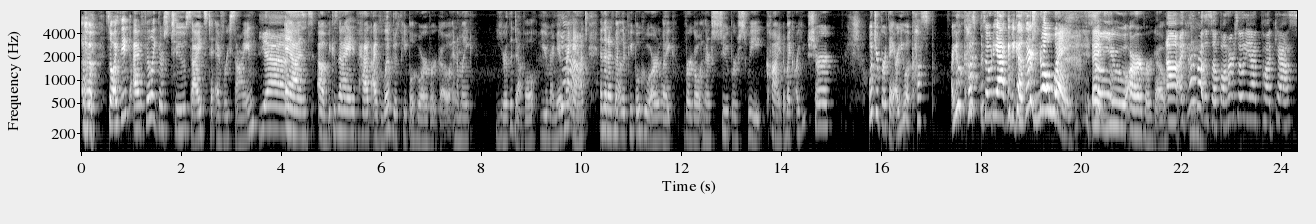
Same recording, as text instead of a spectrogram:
uh, so I think I feel like there's two sides to every sign, yeah, and um, because then I've had I've lived with people who are Virgo, and I'm like, you're the devil. You remind me of my aunt, and then I've met other people who are like Virgo, and they're super sweet, kind. I'm like, are you sure? What's your birthday? Are you a cusp? Are you a cusp zodiac? Because there's no way So- that you are a Virgo. Uh, I kind of brought this up on our Zodiac podcast,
